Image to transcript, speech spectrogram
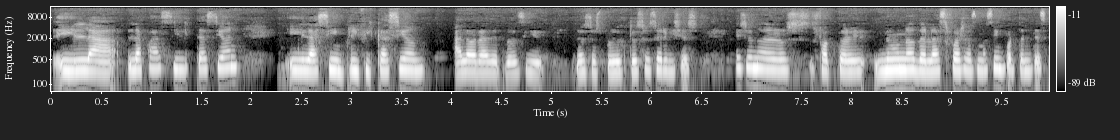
y la, la facilitación y la simplificación a la hora de producir nuestros productos o servicios es uno de los factores, una de las fuerzas más importantes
